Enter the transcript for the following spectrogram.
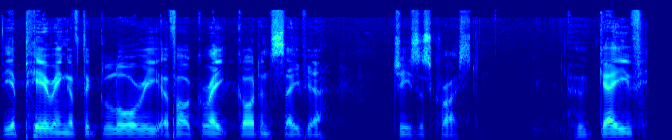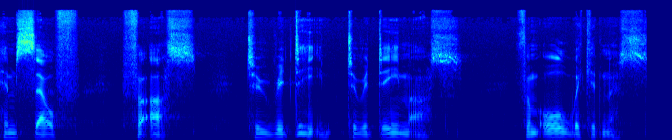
the appearing of the glory of our great God and Savior, Jesus Christ, who gave himself for us to redeem, to redeem us from all wickedness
